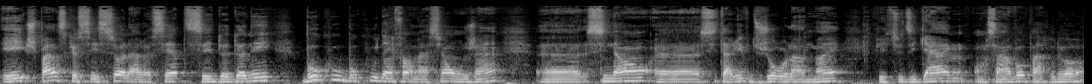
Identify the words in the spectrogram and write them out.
Et je pense que c'est ça la recette, c'est de donner beaucoup, beaucoup d'informations aux gens. Euh, sinon, euh, si tu arrives du jour au lendemain, puis tu dis, gang, on s'en va par là.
